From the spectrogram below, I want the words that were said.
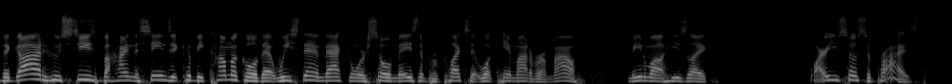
the God who sees behind the scenes, it could be comical that we stand back and we're so amazed and perplexed at what came out of our mouth. Meanwhile, he's like, Why are you so surprised?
